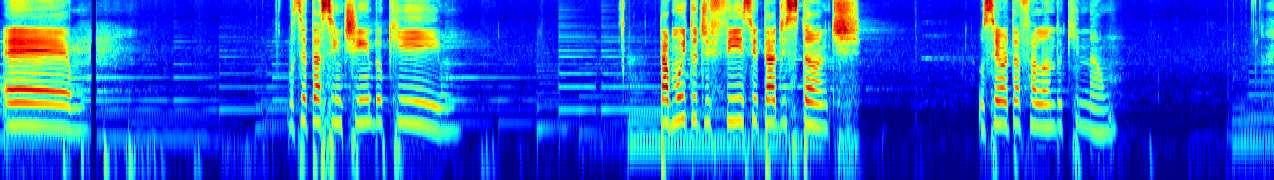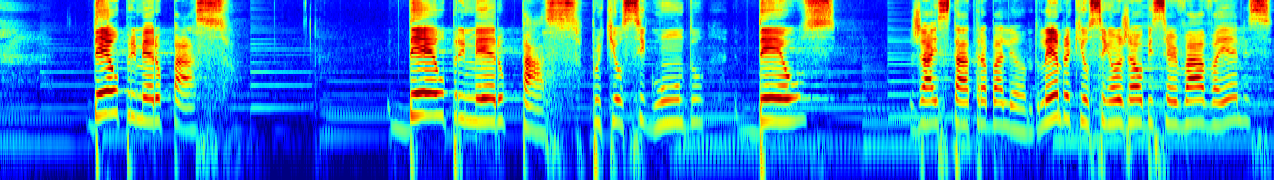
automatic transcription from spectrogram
é, você está sentindo que está muito difícil e está distante. O Senhor está falando que não. Dê o primeiro passo. Dê o primeiro passo, porque o segundo, Deus já está trabalhando. Lembra que o Senhor já observava eles?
